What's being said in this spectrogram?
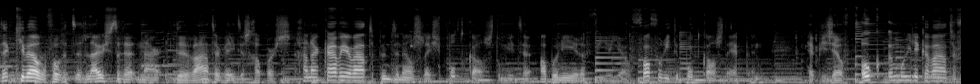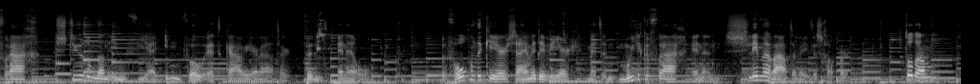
Dankjewel voor het luisteren naar De Waterwetenschappers. Ga naar kwrwater.nl slash podcast om je te abonneren via jouw favoriete podcast app. En heb je zelf ook een moeilijke watervraag? Stuur hem dan in via info.kwrwater.nl De volgende keer zijn we er weer met een moeilijke vraag en een slimme waterwetenschapper. Tot dan!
